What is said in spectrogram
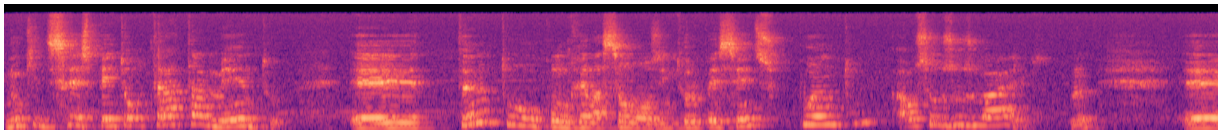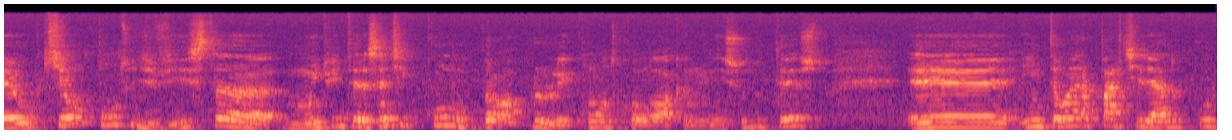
no que diz respeito ao tratamento, é, tanto com relação aos entorpecentes quanto aos seus usuários. Né? É, o que é um ponto de vista muito interessante, como o próprio Leconte coloca no início do texto, é, então era partilhado por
